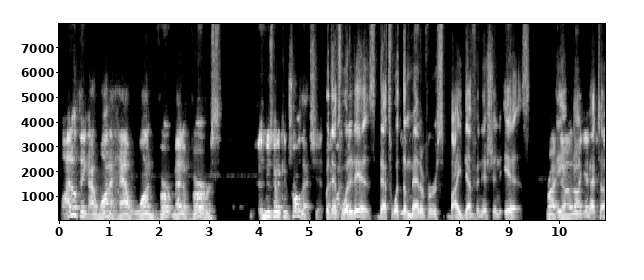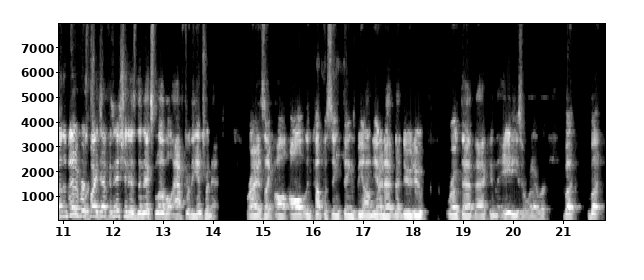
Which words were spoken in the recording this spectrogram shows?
Well, I don't think I want to have one ver- metaverse. Who's going to control that shit? But Like, that's what it is. That's what the metaverse by mm-hmm. definition is. Right. a- no, no, I get, meta no, the metaverse by definition is the next level after the internet, right? It's like all, all encompassing things beyond the internet. That dude who wrote that back in the 80s or whatever. But but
